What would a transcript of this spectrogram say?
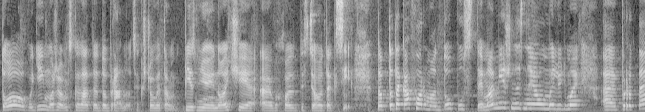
то водій може вам сказати добраноц, якщо ви там пізньої ночі е, виходите з цього таксі. Тобто така форма допустима між незнайомими людьми, е, проте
